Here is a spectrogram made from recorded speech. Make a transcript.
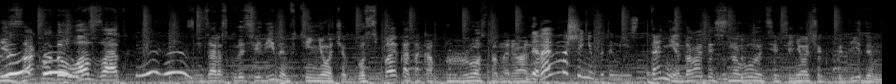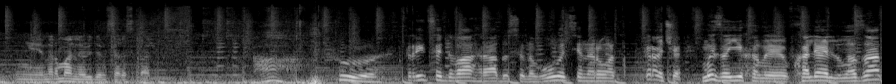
із закладу Лазат. Зараз кудись відійдемо в тіньочок, бо спека така просто нереальна. Давай в машині будемо їсти. Та ні, давай десь на вулиці в тіньочок підійдемо і нормально людям все розкажемо. Фу, 32 градуси на вулиці, народ. Коротше, ми заїхали в халяль Лазат,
